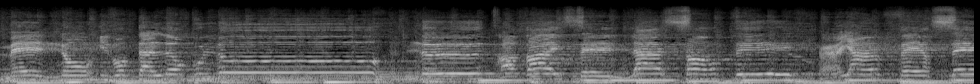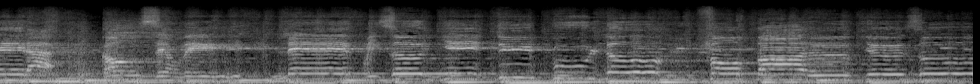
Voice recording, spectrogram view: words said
Mais non, ils vont à leur boulot. Le travail c'est la santé. Rien faire c'est la conserver. Les prisonniers du boulot font pas de vieux os.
